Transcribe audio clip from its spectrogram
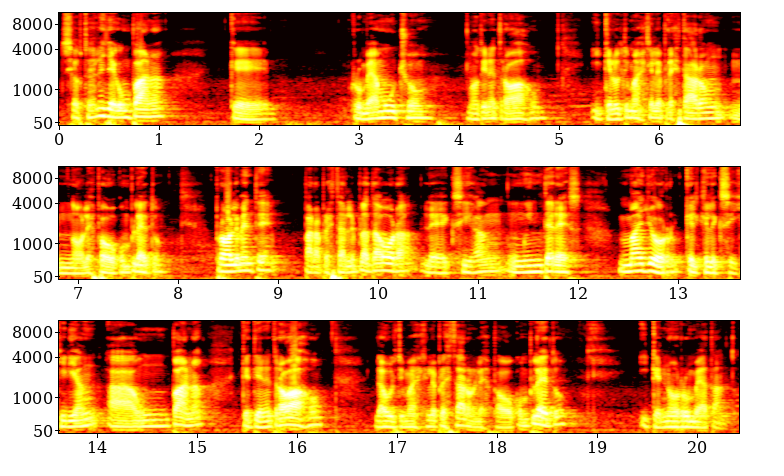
Si a ustedes les llega un pana que rumbea mucho, no tiene trabajo y que la última vez que le prestaron no les pagó completo, probablemente para prestarle plata ahora le exijan un interés mayor que el que le exigirían a un pana que tiene trabajo, la última vez que le prestaron les pagó completo y que no rumbea tanto.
